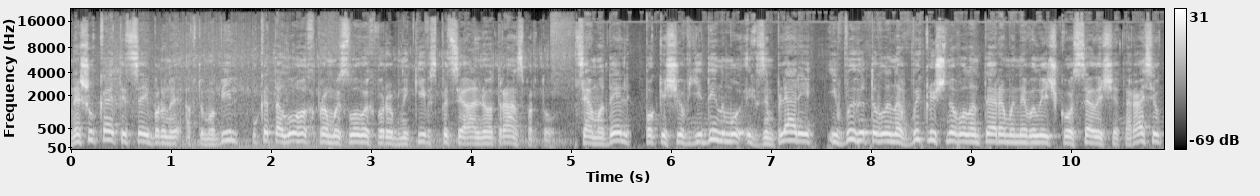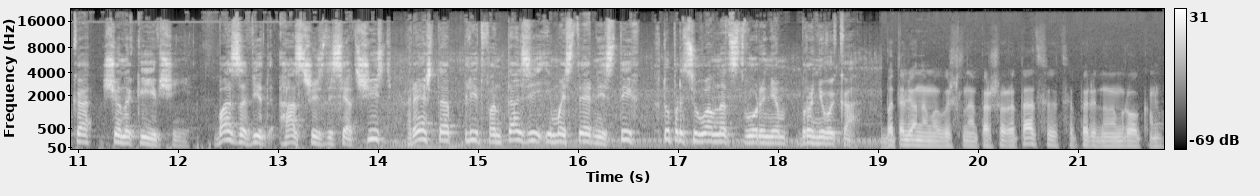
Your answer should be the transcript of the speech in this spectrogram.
Не шукайте цей бронеавтомобіль у каталогах промислових виробників спеціального транспорту. Ця модель поки що в єдиному екземплярі і виготовлена виключно волонтерами невеличкого селища Тарасівка, що на Київщині. База від ГАЗ-66, решта плід фантазії і майстерність тих, хто працював над створенням броньовика. Батальйоном ми вийшли на першу ротацію, це перед Новим роком.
